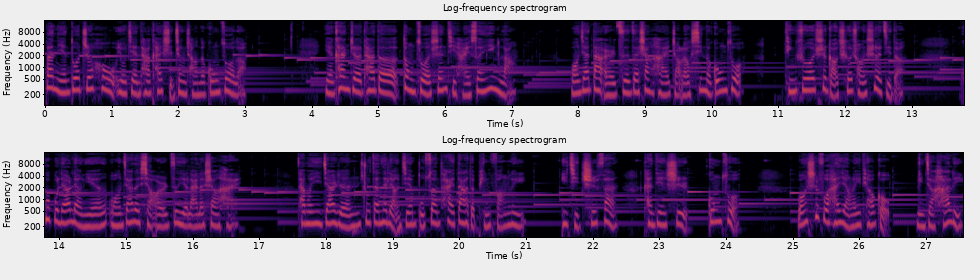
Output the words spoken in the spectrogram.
半年多之后，又见他开始正常的工作了。眼看着他的动作、身体还算硬朗，王家大儿子在上海找了新的工作，听说是搞车床设计的。过不了两年，王家的小儿子也来了上海，他们一家人住在那两间不算太大的平房里，一起吃饭、看电视、工作。王师傅还养了一条狗，名叫哈利。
